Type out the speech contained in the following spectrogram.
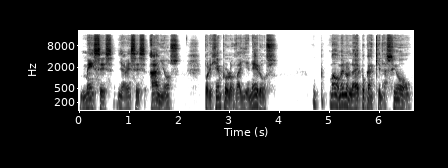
meses y a veces años. Por ejemplo, los balleneros, más o menos en la época en que nació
